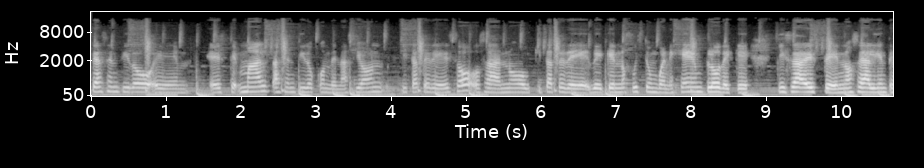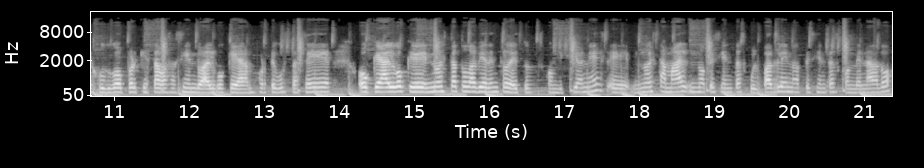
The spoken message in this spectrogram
te has sentido eh, este, mal, has sentido condenación, quítate de eso, o sea, no quítate de, que no fuiste un buen ejemplo, de que quizá, este, no sé, alguien te juzgó porque estabas haciendo algo que a lo mejor te gusta hacer o que algo que no está todavía dentro de tus convicciones, eh, no está mal, no te sientas culpable, no te sientas condenado,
